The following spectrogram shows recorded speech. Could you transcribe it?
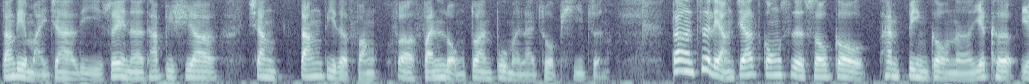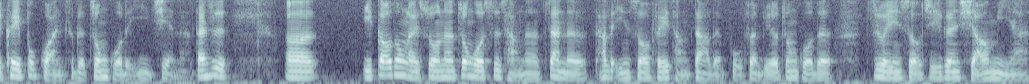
当地买家的利益，所以呢，他必须要向当地的防呃反垄断部门来做批准。当然，这两家公司的收购和并购呢，也可也可以不管这个中国的意见了，但是呃。以高通来说呢，中国市场呢占了它的营收非常大的部分，比如中国的智慧型手机跟小米啊，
